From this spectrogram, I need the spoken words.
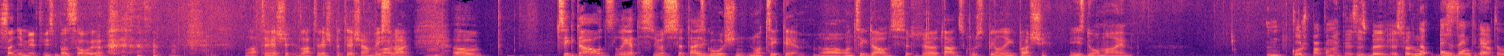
saņemiet visu pasauli, jā. Latvieši, latvieši patiešām visu var. Var, Cik daudz lietas jūs esat aizguvuši no citiem, uh, un cik daudz ir uh, tādas, kuras pilnīgi paši izdomājam? Mm, Kurš pakomentēs? Es, be- es varu. Nu, es zinu tikai Jā. To,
